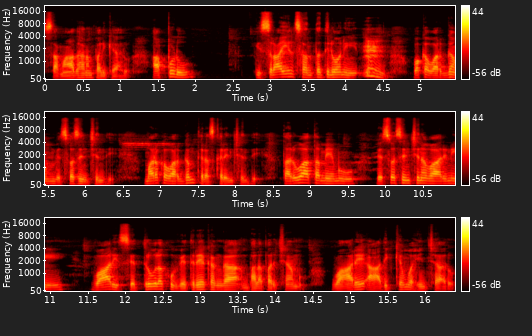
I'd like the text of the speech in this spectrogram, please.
సమాధానం పలికారు. అప్పుడు ఇస్రాయిల్ సంతతిలోని ఒక వర్గం విశ్వసించింది. మరొక వర్గం తిరస్కరించింది. తరువాత మేము విశ్వసించిన వారిని వారి శత్రువులకు వ్యతిరేకంగా బలపరిచాము. వారే ఆధిక్యం వహించారు.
